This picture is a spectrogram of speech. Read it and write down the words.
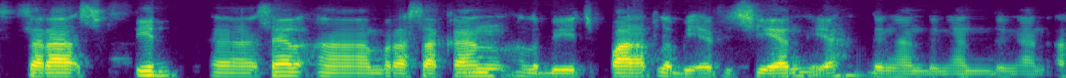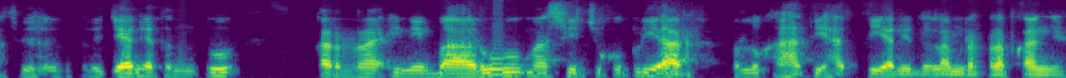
secara speed uh, saya uh, merasakan lebih cepat, lebih efisien ya dengan dengan dengan artificial intelligence ya tentu karena ini baru masih cukup liar, perlu kehati-hatian di dalam menerapkannya.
